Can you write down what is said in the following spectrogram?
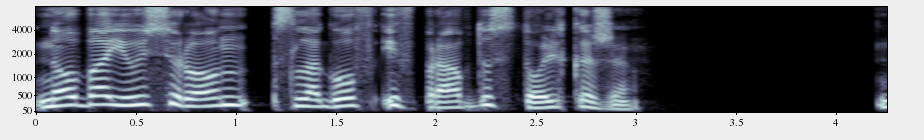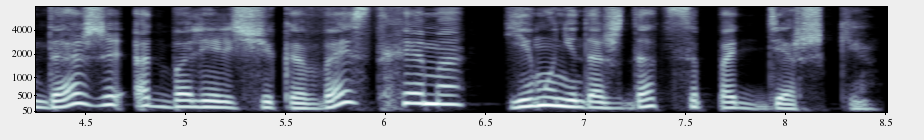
«Но, боюсь, Рон, слогов и вправду столько же». Даже от болельщика Вестхэма ему не дождаться поддержки.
